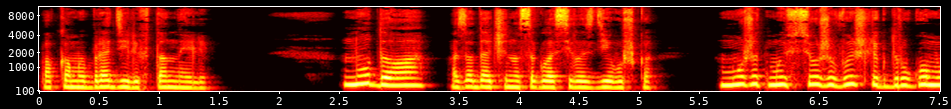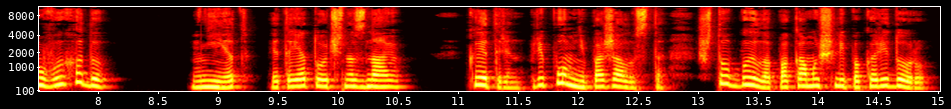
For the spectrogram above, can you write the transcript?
пока мы бродили в тоннеле. «Ну да», — озадаченно согласилась девушка. «Может, мы все же вышли к другому выходу?» «Нет, это я точно знаю. Кэтрин, припомни, пожалуйста, что было, пока мы шли по коридору?»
